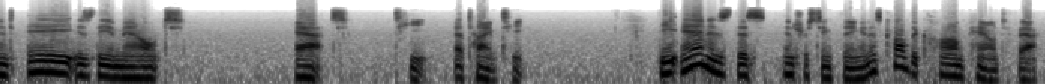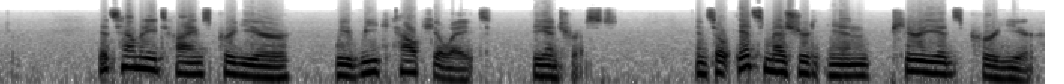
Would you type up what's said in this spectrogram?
And a is the amount at at time t. The n is this interesting thing, and it's called the compound factor. It's how many times per year we recalculate the interest. And so it's measured in periods per year.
